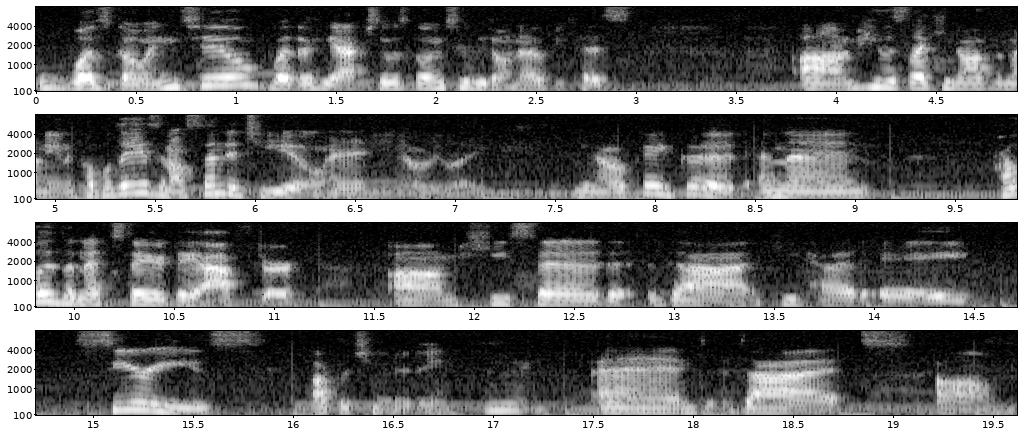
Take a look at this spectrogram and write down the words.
was going to, whether he actually was going to, we don't know because um, he was like, you know, I have the money in a couple days and I'll send it to you. And, you know, we're like, you know, okay, good. And then probably the next day or day after, um, he said that he had a series opportunity Mhm. and that, um,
